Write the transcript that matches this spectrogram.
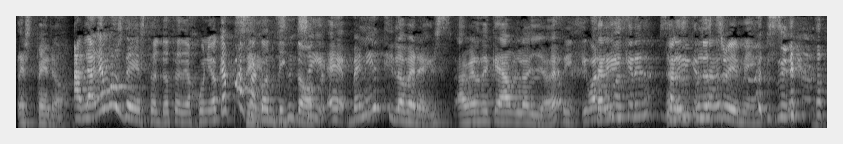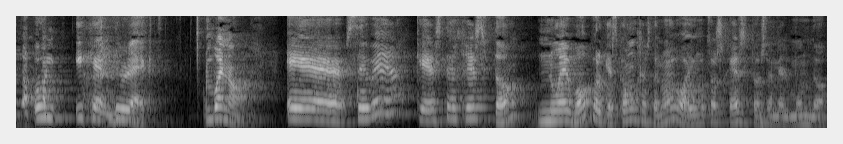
Espero. Hablaremos de esto el 12 de junio. ¿Qué pasa Sí, con TikTok? Sí, eh, venid y lo veréis. A ver de qué hablo yo, ¿eh? Sí, igual alguien quiere- un- un streaming. Sí. Un IG Direct. Bueno, eh, se ve que este gesto nuevo, porque es como un gesto nuevo, hay muchos gestos en el mundo.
